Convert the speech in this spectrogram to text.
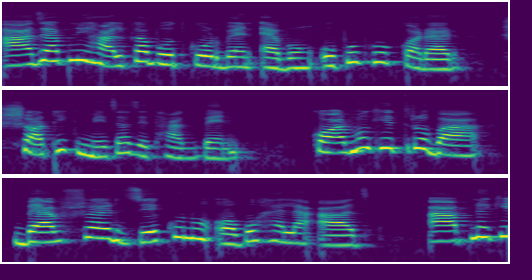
আজ আপনি হালকা বোধ করবেন এবং উপভোগ করার সঠিক মেজাজে থাকবেন। কর্মক্ষেত্র বা ব্যবসায়ের যে কোনো অবহেলা আজ আপনাকে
